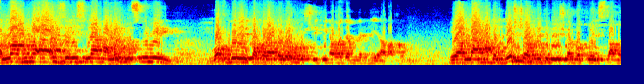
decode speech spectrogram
اللهم أعز الإسلام والمسلمين واخذل الكفرة والمشركين ودمر ديارهم يا الله আমাদের দেশ সহ পৃথিবীর সর্বত্র ইসলাম ও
